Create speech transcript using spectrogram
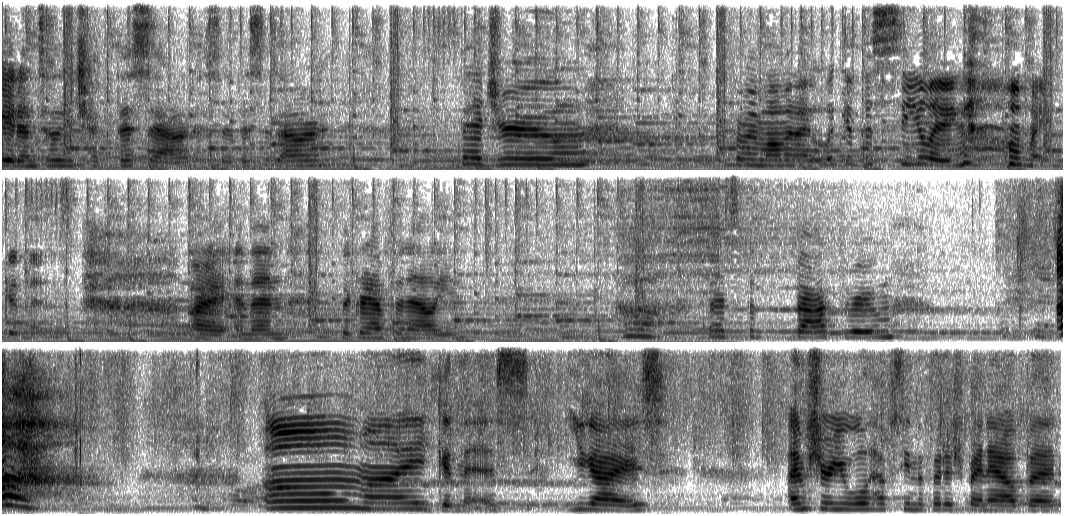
wait until you check this out. So this is our bedroom. For my mom and I, look at the ceiling. Oh my goodness. All right, and then the grand finale. Oh, that's the bathroom. Ah. Oh my goodness. You guys, I'm sure you will have seen the footage by now, but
